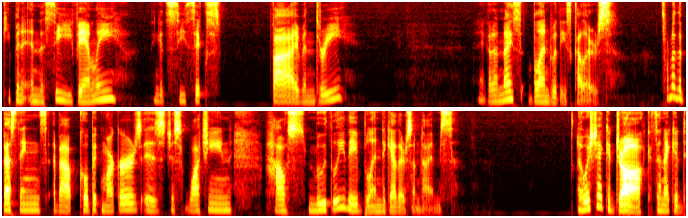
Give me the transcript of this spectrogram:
Keeping it in the C family. I think it's C6, 5, and 3. I got a nice blend with these colors. It's one of the best things about Copic markers is just watching how smoothly they blend together sometimes. I wish I could draw because then I could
